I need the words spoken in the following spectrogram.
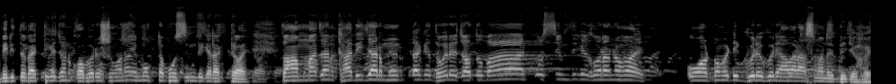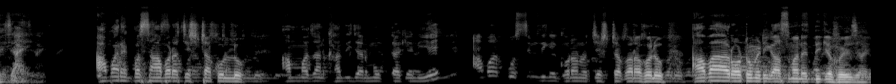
মৃত ব্যক্তিকে যখন কবরে শোয়ানো হয় মুখটা পশ্চিম দিকে রাখতে হয়। তো আম্মাজান খাদিজার মুখটাকে ধরে যতবার পশ্চিম দিকে ঘোরানো হয় ও অটোমেটিক ঘুরে ঘুরে আবার আসমানের দিকে হয়ে যায়। আবার একবার সাহাবারা চেষ্টা করল। আম্মাজান খাদিজার মুখটাকে নিয়ে আবার পশ্চিম দিকে ঘোরানোর চেষ্টা করা হলো। আবার অটোমেটিক আসমানের দিকে হয়ে যায়।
